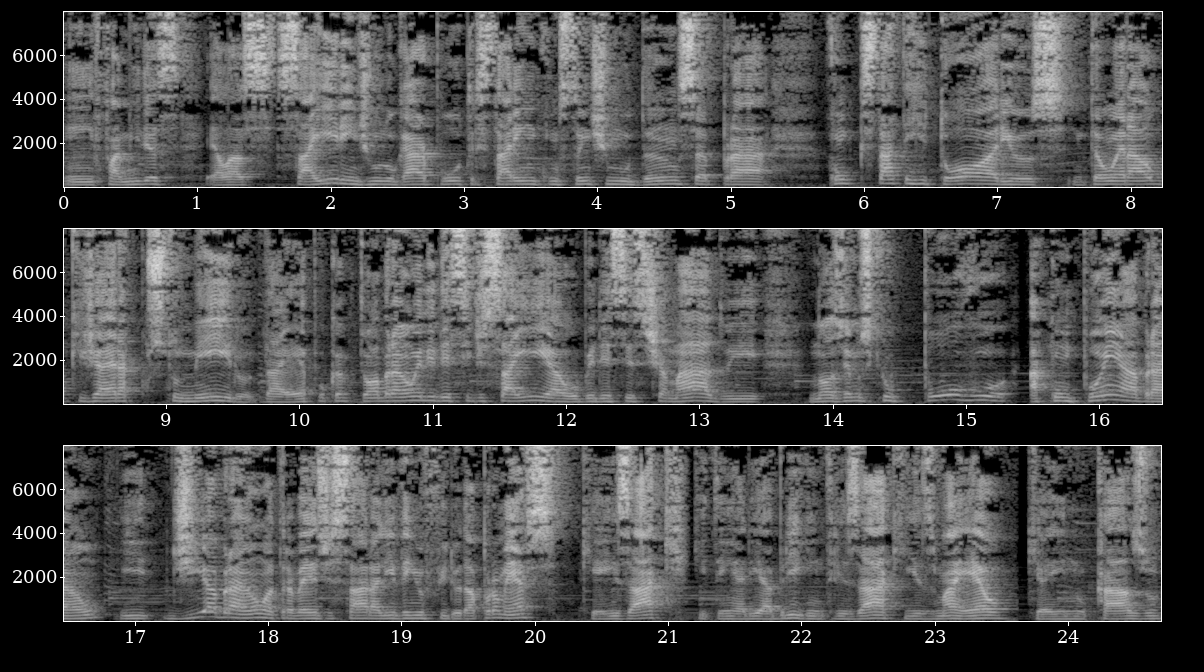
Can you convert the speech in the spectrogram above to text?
Em famílias elas saírem de um lugar para outro, estarem em constante mudança para conquistar territórios, então era algo que já era costumeiro da época. Então Abraão ele decide sair a obedecer esse chamado e nós vemos que o povo acompanha Abraão e de Abraão, através de Sara, ali vem o filho da promessa, que é Isaac, que tem ali a briga entre Isaac e Ismael, que aí no caso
